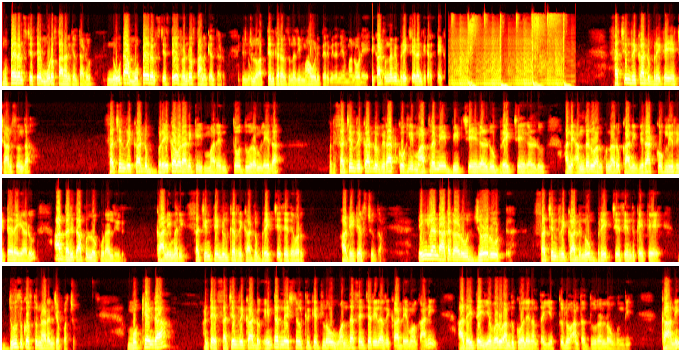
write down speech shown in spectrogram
ముప్పై రన్స్ చేస్తే మూడో స్థానానికి వెళ్తాడు. నూట ముప్పై రన్స్ చేస్తే రెండో స్థానానికి వెళ్తాడు. ఇందులో అత్యధిక రన్స్ ఉన్నది మా ఓడి పేరు మీదనే మనోడే. రికార్డ్స్ ఉన్నవి బ్రేక్ చేయడానికి కరెక్టే. సచిన్ రికార్డు బ్రేక్ అయ్యే ఛాన్స్ ఉందా? సచిన్ రికార్డు బ్రేక్ అవ్వడానికి మరెంతో దూరం లేదా? మరి సచిన్ రికార్డును విరాట్ కోహ్లీ మాత్రమే బీట్ చేయగలడు బ్రేక్ చేయగలడు అని అందరూ అనుకున్నారు. కానీ విరాట్ కోహ్లీ రిటైర్ అయ్యాడు. ఆ దరిదాపుల్లో కూడా లేడు. కానీ మరి సచిన్ టెండూల్కర్ రికార్డును బ్రేక్ చేసేది ఎవరు ఆ డీటెయిల్స్ చూద్దాం. ఇంగ్లాండ్ ఆటగాడు జో రూట్ సచిన్ రికార్డును బ్రేక్ చేసేందుకైతే దూసుకొస్తున్నాడని చెప్పొచ్చు. ముఖ్యంగా అంటే సచిన్ రికార్డు ఇంటర్నేషనల్ క్రికెట్లో వంద సెంచరీల రికార్డు ఏమో కానీ అదైతే ఎవరు అందుకోలేనంత ఎత్తులో అంత దూరంలో ఉంది. కానీ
